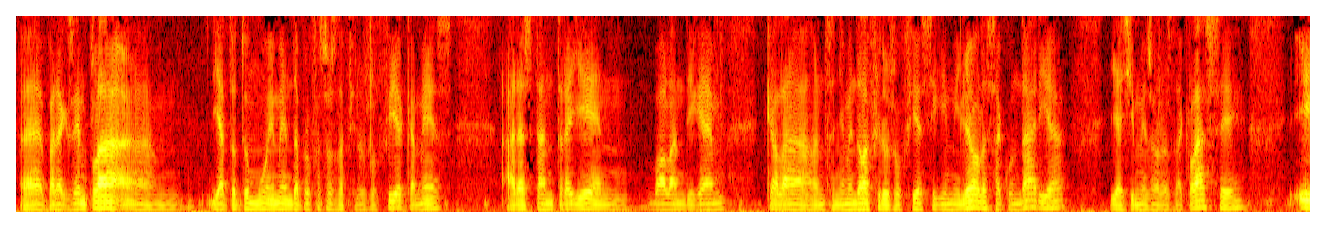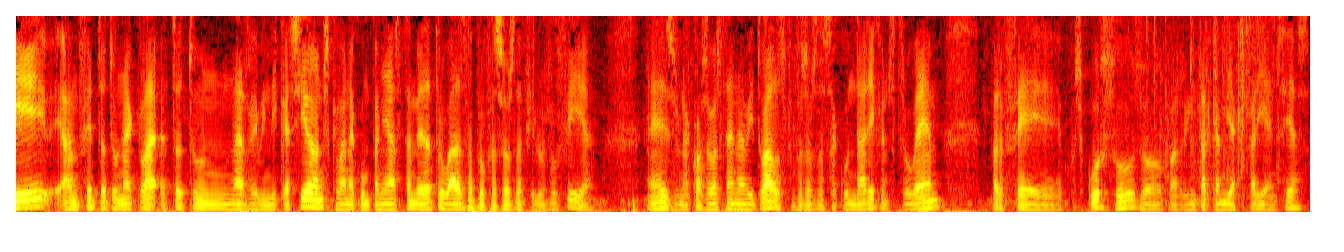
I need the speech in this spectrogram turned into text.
Eh, per exemple, eh, hi ha tot un moviment de professors de filosofia que, més, ara estan traient, volen, diguem, que l'ensenyament de la filosofia sigui millor a la secundària, hi hagi més hores de classe i han fet tot una, tot unes reivindicacions que van acompanyades també de trobades de professors de filosofia eh? és una cosa bastant habitual els professors de secundària que ens trobem per fer pues, cursos o per intercanviar experiències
